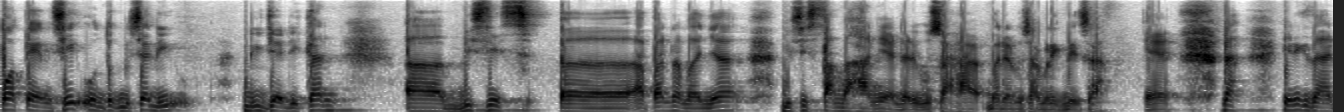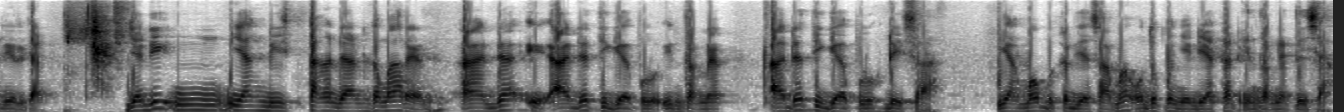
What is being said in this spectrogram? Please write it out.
potensi untuk bisa di- dijadikan eh, bisnis eh, apa namanya bisnis tambahannya dari usaha badan usaha milik desa ya. Nah, ini kita hadirkan. Jadi mm, yang di Pangandaran kemarin ada ada 30 internet, ada 30 desa yang mau bekerja sama untuk menyediakan internet desa.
